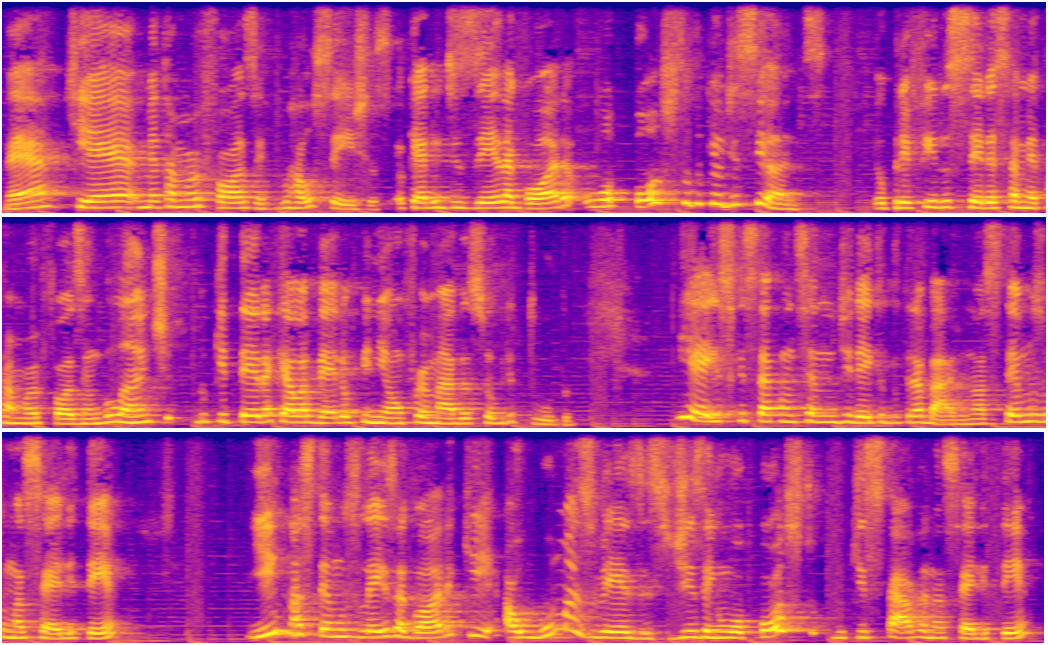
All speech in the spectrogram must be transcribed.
né? Que é Metamorfose do Raul Seixas. Eu quero dizer agora o oposto do que eu disse antes. Eu prefiro ser essa metamorfose ambulante do que ter aquela velha opinião formada sobre tudo. E é isso que está acontecendo no direito do trabalho. Nós temos uma CLT e nós temos leis agora que algumas vezes dizem o oposto do que estava na CLT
